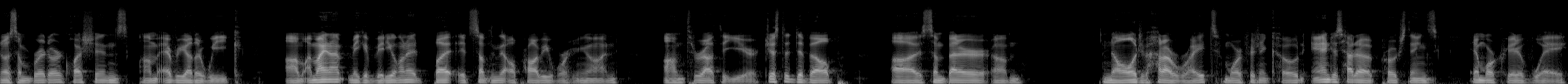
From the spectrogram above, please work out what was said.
you know some Riddler questions um, every other week. Um, I might not make a video on it, but it's something that I'll probably be working on um, throughout the year just to develop uh, some better um, knowledge of how to write more efficient code and just how to approach things in a more creative way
